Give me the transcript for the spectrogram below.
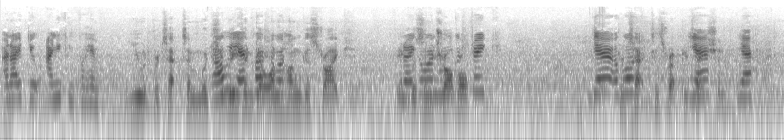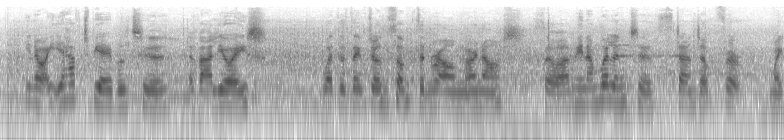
and I'd do anything for him. You would protect him. Would you Oh, yeah, even of go on would. hunger strike if Would he I was go in on trouble? Hunger strike? Yeah, I would. protect his reputation? Yeah, yeah. You know, you have to be able to evaluate whether they've done something wrong or not. So, I mean, I'm willing to stand up for my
